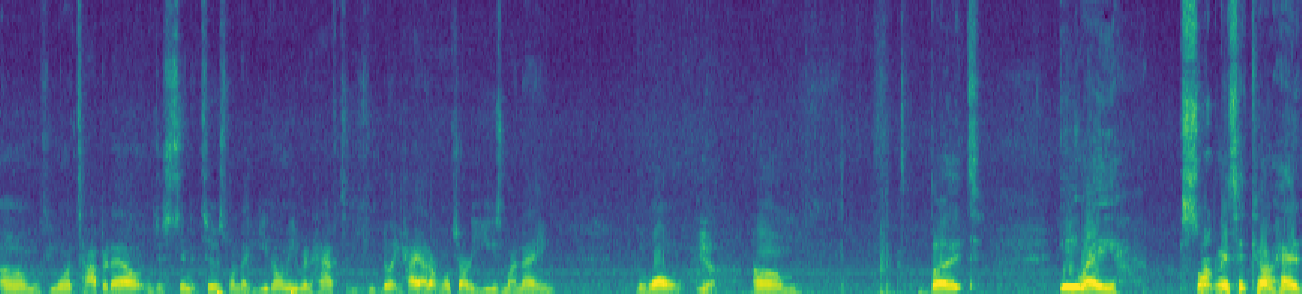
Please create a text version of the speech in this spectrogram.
Um, if you want to type it out and just send it to us one day, you don't even have to. You can be like, "Hey, I don't want y'all to use my name." We won't. Yeah. Um, but anyway, Sorkness had come had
